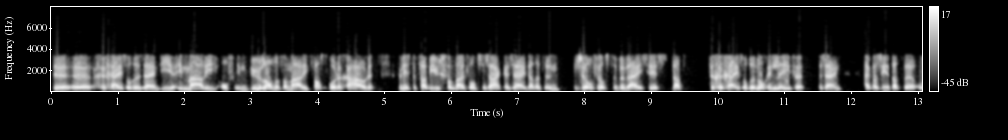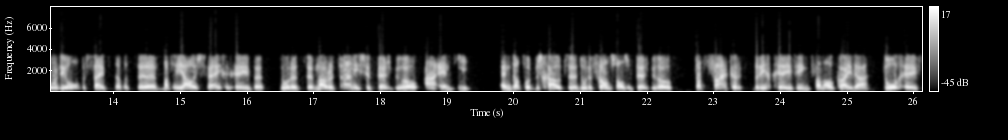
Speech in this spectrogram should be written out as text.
de gegijzelden zijn die in Mali of in buurlanden van Mali vast worden gehouden. Minister Fabius van Buitenlandse Zaken zei dat het een zoveelste bewijs is dat de gegijzelden nog in leven zijn. Hij baseert dat uh, oordeel op het feit dat het uh, materiaal is vrijgegeven door het uh, Mauritanische persbureau ANI. En dat wordt beschouwd door de Fransen als een persbureau dat vaker berichtgeving van Al-Qaeda doorgeeft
